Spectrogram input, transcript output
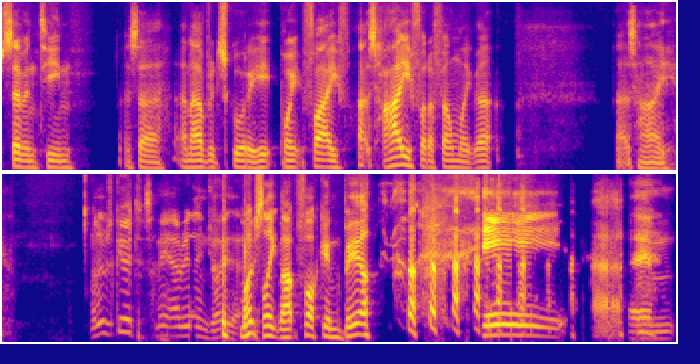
17. That's a an average score of eight point five. That's high for a film like that. That's high. And it was good, mate. I really enjoyed it. Much like that fucking bear. Hey. um,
